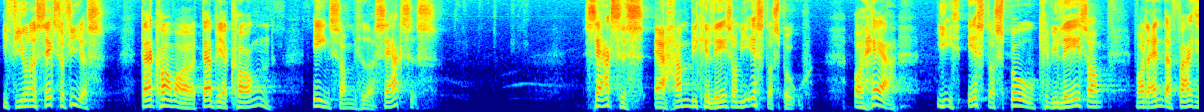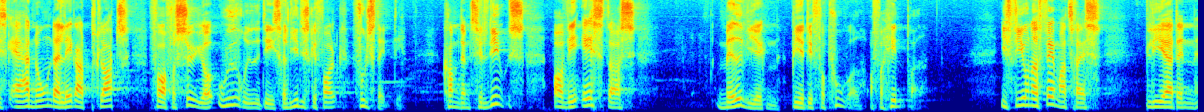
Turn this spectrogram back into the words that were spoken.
I 486, der, kommer, der bliver kongen en, som hedder Xerxes. Xerxes er ham, vi kan læse om i Esters bog. Og her i Esters bog kan vi læse om, hvordan der faktisk er nogen, der lægger et plot for at forsøge at udrydde det israelitiske folk fuldstændig. Kom dem til livs, og ved Esters medvirken bliver det forpuret og forhindret. I 465 bliver, den,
